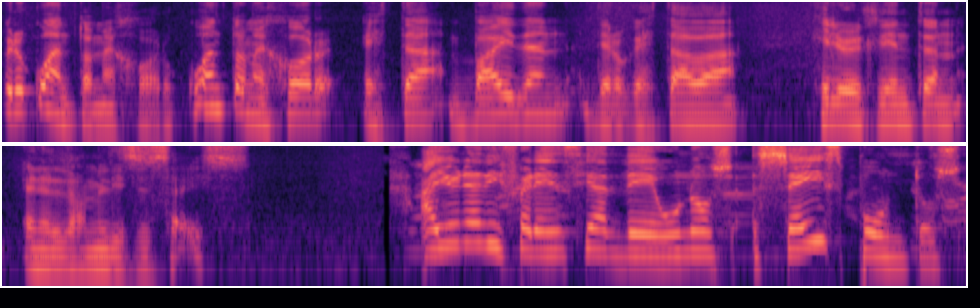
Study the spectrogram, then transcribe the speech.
Pero ¿cuánto mejor? ¿Cuánto mejor está Biden de lo que estaba Hillary Clinton en el 2016? Hay una diferencia de unos seis puntos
